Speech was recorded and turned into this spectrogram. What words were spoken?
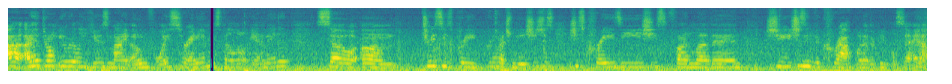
I, I don't really use my own voice or any of these, but a little animated. So um, Tracy's pretty pretty much me. She's just she's crazy. She's fun loving. She she doesn't give a crap what other people say. Yeah.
